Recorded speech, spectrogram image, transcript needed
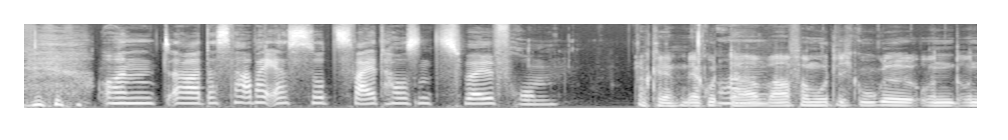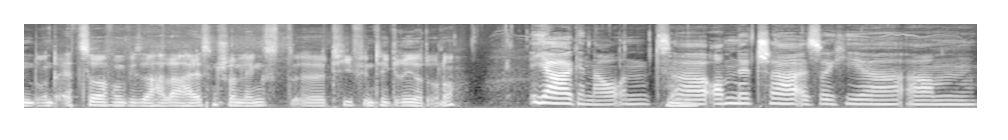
und äh, das war aber erst so 2012 rum. Okay, ja gut, und da war vermutlich Google und, und, und AdSurf und wie sie alle heißen schon längst äh, tief integriert, oder? Ja, genau. Und mhm. äh, Omniture, also hier ähm,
